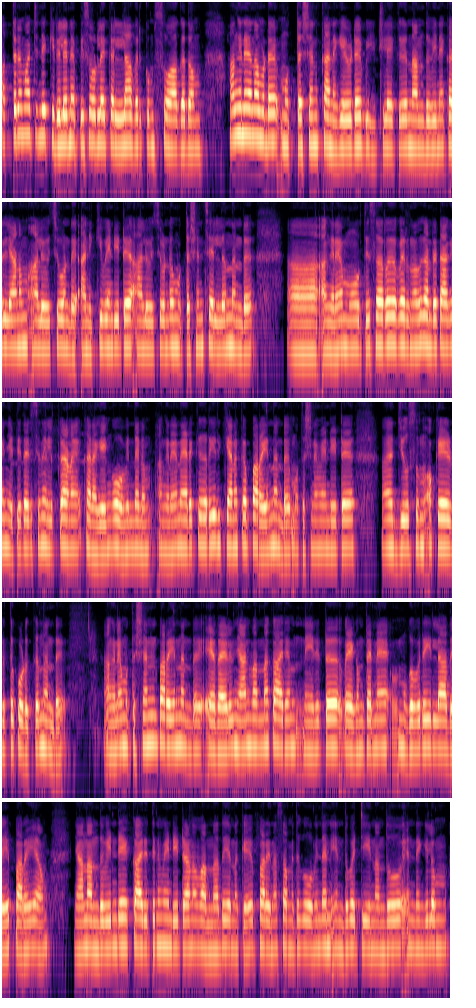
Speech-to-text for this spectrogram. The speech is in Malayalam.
പത്തരമാറ്റിന്റെ കിരിലൻ എപ്പിസോഡിലേക്ക് എല്ലാവർക്കും സ്വാഗതം. അങ്ങനെ നമ്മുടെ മുത്തശ്ശൻ കനകയുടെ വീട്ടിലേക്ക് നന്ദുവിനെ കല്യാണം ആലോചിച്ചുകൊണ്ട് അനിക്ക് വേണ്ടിയിട്ട് ആലോചിച്ചുകൊണ്ട് മുത്തശ്ശൻ ചെല്ലുന്നുണ്ട്. അങ്ങനെ മൂർത്തി സാറ് വരുന്നത് കണ്ടിട്ട് ആകെ ഞെട്ടിത്തരിച്ച് നിൽക്കുകയാണ് കനകയും ഗോവിന്ദനും. അങ്ങനെ നേരെ കയറിയിരിക്കാനൊക്കെ പറയുന്നുണ്ട്. മുത്തശ്ശന് വേണ്ടിയിട്ട് ജ്യൂസും ഒക്കെ എടുത്ത് കൊടുക്കുന്നുണ്ട്. അങ്ങനെ മുത്തശ്ശൻ പറയുന്നുണ്ട് ഏതായാലും ഞാൻ വന്ന കാര്യം നേരിട്ട് വേഗം തന്നെ മുഖവുരയില്ലാതെ പറയാം. ഞാൻ നന്ദുവിന്റെ കാര്യത്തിന് വേണ്ടിയിട്ടാണ് വന്നത് എന്നൊക്കെ പറയുന്ന സമയത്ത് ഗോവിന്ദൻ എന്തു പറ്റി? നന്ദു എന്തെങ്കിലും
